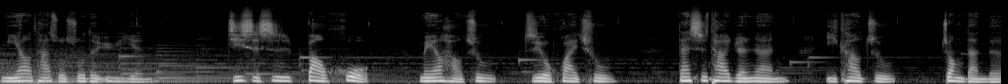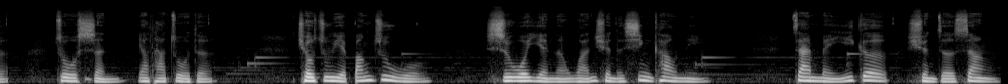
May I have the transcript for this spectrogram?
你要他所说的预言，即使是报祸没有好处，只有坏处，但是他仍然依靠主，壮胆的做神要他做的。求主也帮助我。使我也能完全的信靠你，在每一个选择上，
